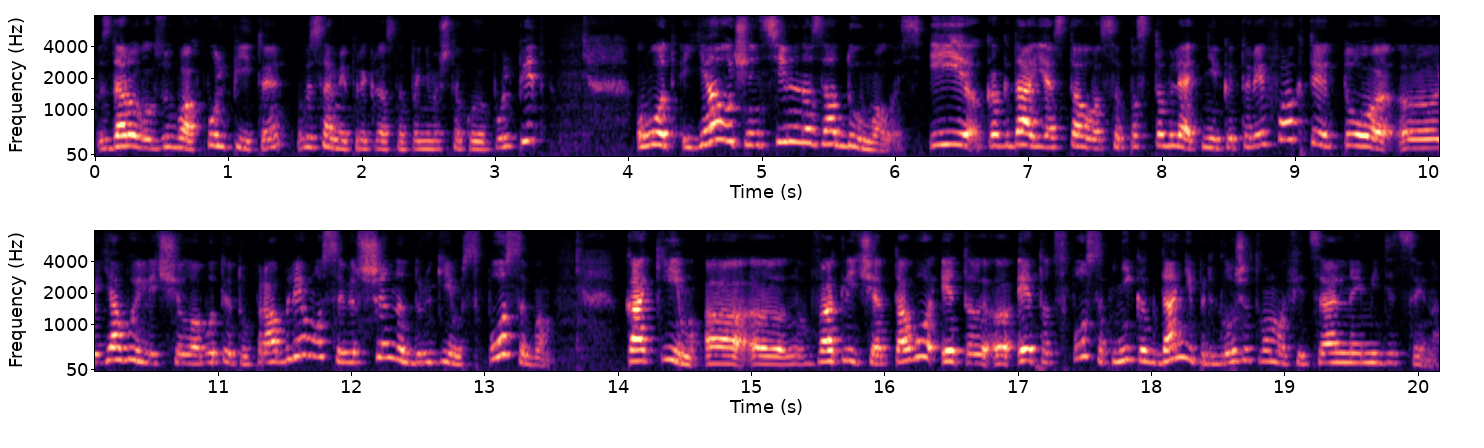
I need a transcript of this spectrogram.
в здоровых зубах пульпиты. Вы сами прекрасно понимаете, что такое пульпит. Вот, я очень сильно задумалась. И когда я стала сопоставлять некоторые факты, то э, я вылечила вот эту проблему совершенно другим способом, каким, э, э, в отличие от того, это, э, этот способ никогда не предложит вам официальная медицина.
